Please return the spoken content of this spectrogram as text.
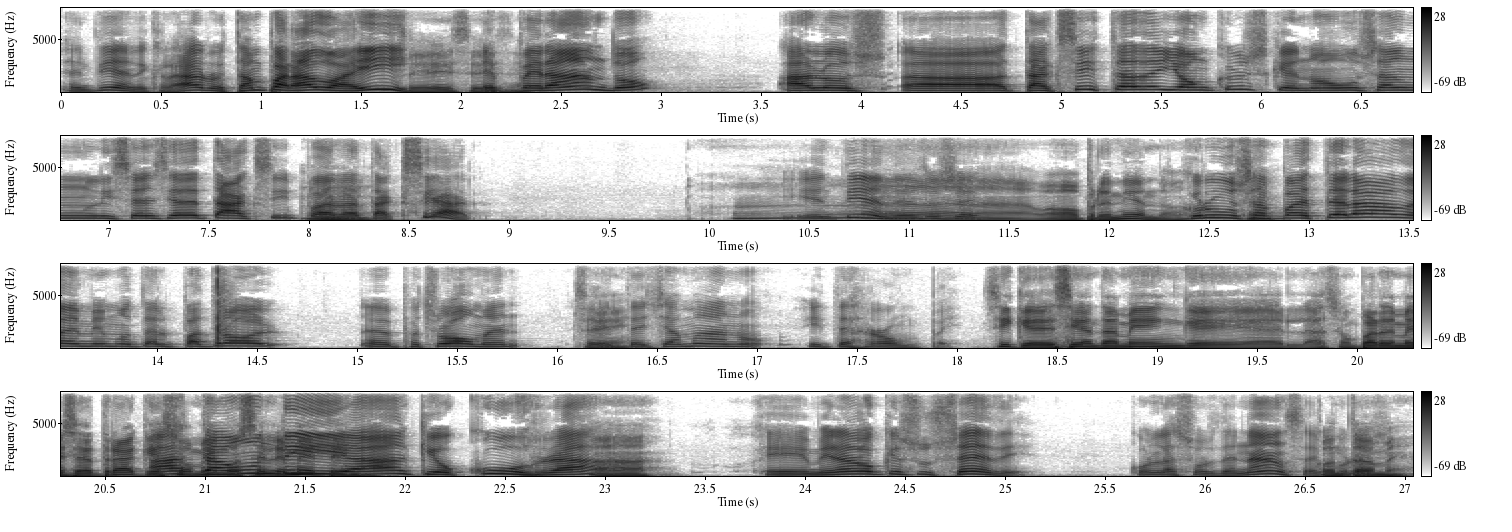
¿Entiendes? Claro, están parados ahí, Sí, sí, sí. A los ah, taxistas de Yonkers que no usan licencia de taxi para taxiar. ¿Y ¿Entiendes? Entonces, Ah, vamos aprendiendo. cruza para este lado, ahí mismo está el patrol, el patrolman, Sí. que te echa mano y te rompe. Sí, que decían también que eh, hace un par de meses atrás que eso mismo se un le meten. día que ocurra, eh, mira lo que sucede con las ordenanzas. por eso- contame.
